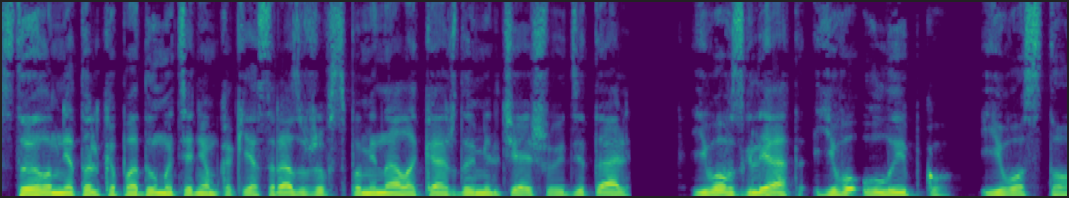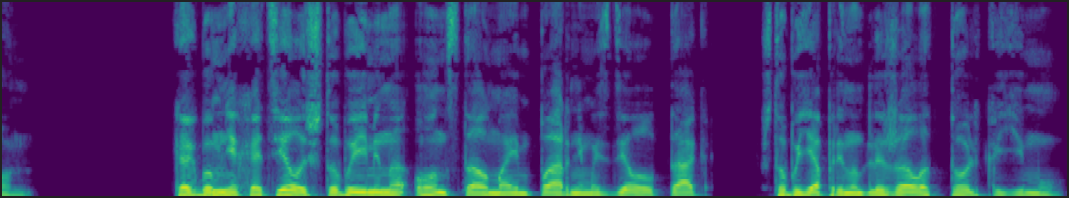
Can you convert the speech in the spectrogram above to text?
Стоило мне только подумать о нем, как я сразу же вспоминала каждую мельчайшую деталь, его взгляд, его улыбку, его стон. Как бы мне хотелось, чтобы именно он стал моим парнем и сделал так, чтобы я принадлежала только ему.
